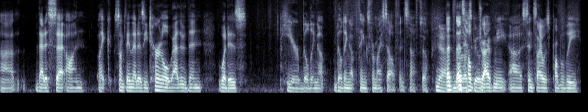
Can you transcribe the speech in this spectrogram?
uh, that is set on like something that is eternal rather than what is here building up building up things for myself and stuff. So yeah, that, that's, no, that's helped good. drive me uh, since I was probably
